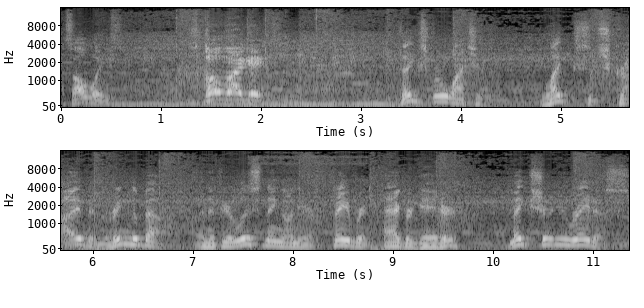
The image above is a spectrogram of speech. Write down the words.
as always, Skol Vikings! Thanks for watching. Like, subscribe, and ring the bell. And if you're listening on your favorite aggregator, make sure you rate us.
